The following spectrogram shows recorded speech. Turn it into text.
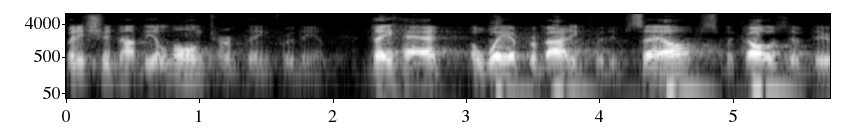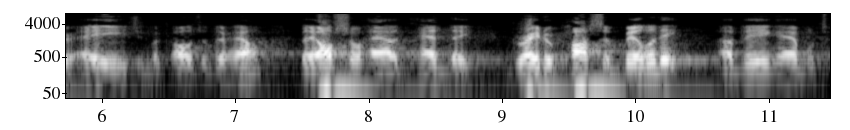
but it should not be a long-term thing for them. They had a way of providing for themselves because of their age and because of their health. They also had, had the greater possibility of being able to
